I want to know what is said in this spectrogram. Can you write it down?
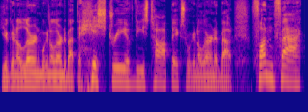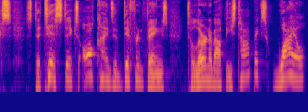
You're going to learn, we're going to learn about the history of these topics. We're going to learn about fun facts, statistics, all kinds of different things to learn about these topics while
